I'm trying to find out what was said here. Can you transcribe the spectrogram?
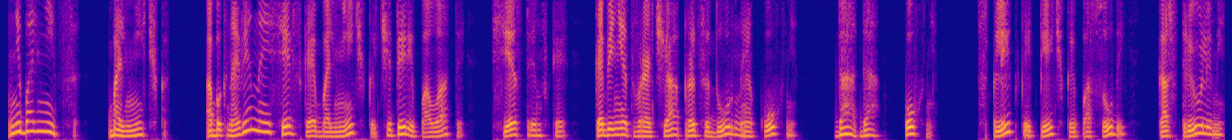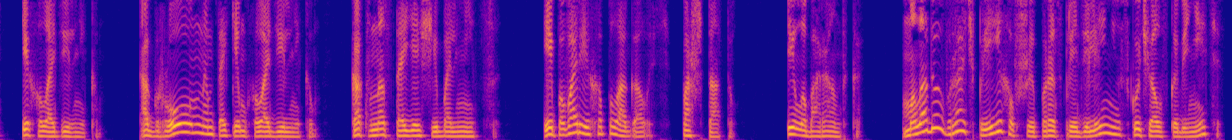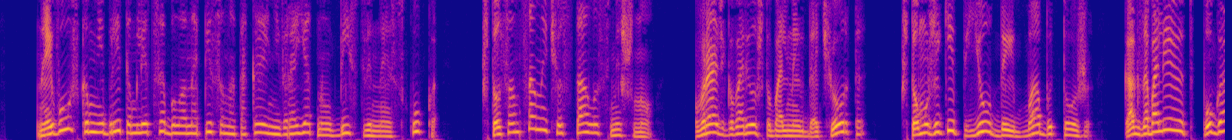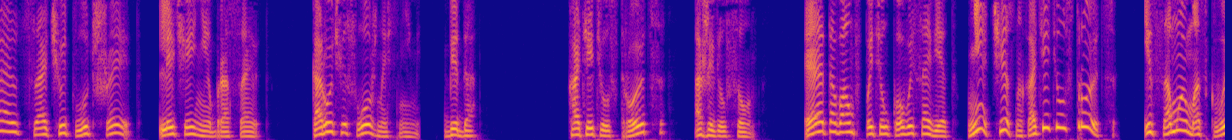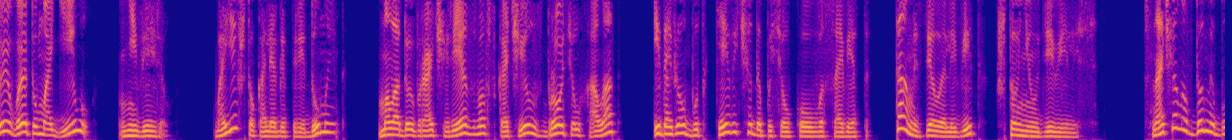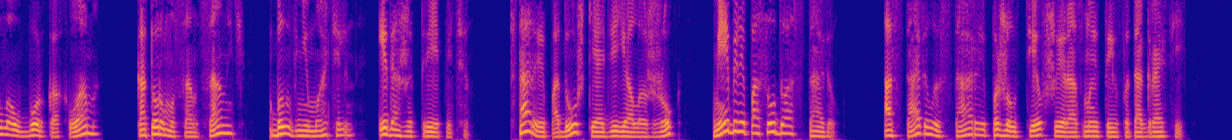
Не больница, больничка. Обыкновенная сельская больничка, четыре палаты, сестринская, кабинет врача, процедурная кухня. Да, да, кухня. С плиткой, печкой, посудой, кастрюлями и холодильником огромным таким холодильником, как в настоящей больнице. И повариха полагалась по штату. И лаборантка. Молодой врач, приехавший по распределению, скучал в кабинете. На его узком небритом лице была написана такая невероятно убийственная скука, что Сансанычу стало смешно. Врач говорил, что больных до черта, что мужики пьют, да и бабы тоже. Как заболеют, пугаются, а чуть лучшеет, лечение бросают. Короче, сложно с ними, беда. «Хотите устроиться?» — оживился он. «Это вам в поселковый совет. Нет, честно, хотите устроиться? Из самой Москвы в эту могилу?» Не верил. Боясь, что коллега передумает, молодой врач резво вскочил, сбросил халат и довел Буткевича до поселкового совета. Там сделали вид, что не удивились. Сначала в доме была уборка хлама, которому Сан Саныч был внимателен и даже трепетен. Старые подушки и одеяло сжег, мебель и посуду оставил. Оставил и старые, пожелтевшие, размытые фотографии.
